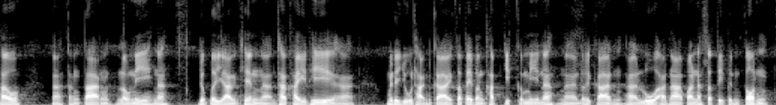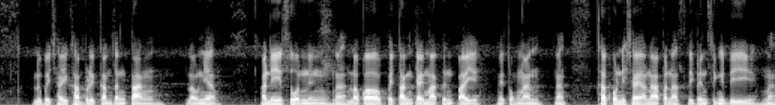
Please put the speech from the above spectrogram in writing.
เขาต่างๆเหล่านี้นะยกตัวอย่างเช่นถ้าใครที่ไม่ได้อยู่ฐานกายก็ไปบังคับจิตก็มีนะนะโดยการรู้อานาปานสติเป็นต้น หรือไปใช้คำบริกรรมต่างๆ เราเนี่ย อันนี้ส่วนหนึ่งนะเราก็ไปตั้งใจมากเกินไปในตรงนั้นนะถ้าคนที่ใช้อนาปนสติเป็นสิ่งที่ดีนะ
